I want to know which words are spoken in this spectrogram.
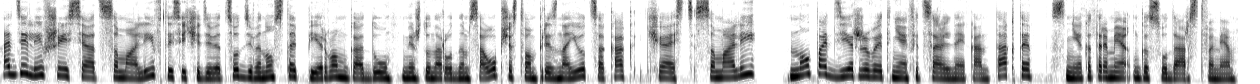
отделившееся от Сомали в 1991 году. Международным сообществом признается как часть Сомали, но поддерживает неофициальные контакты с некоторыми государствами.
